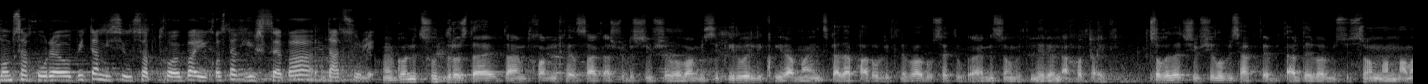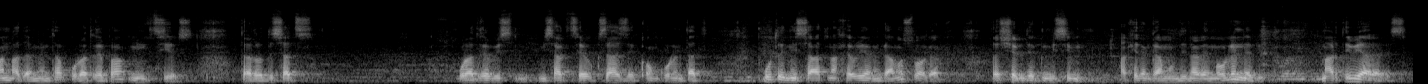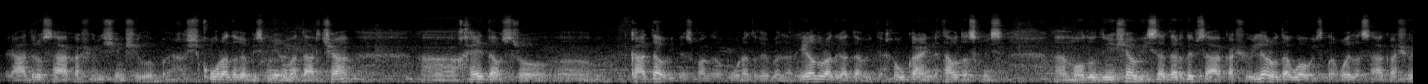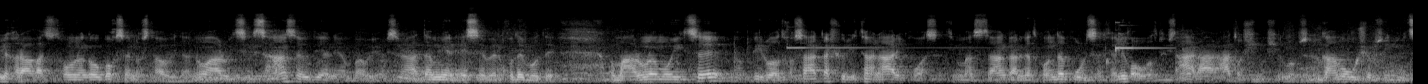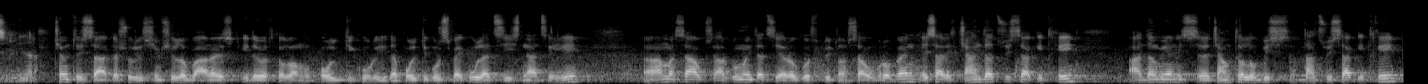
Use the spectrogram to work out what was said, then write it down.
მომსახურეობით და მისი უსაფრთხოება იყოს და ღირსება დაცული. მე მგონი ცუდ დროს დაემთხვა მიხეილ სააკაშვილის სიმშილობა, მისი პირველი კვირა მაინც გადაფარული იქნება რუსეთ-უკრაინის ომით, მე ნახოთ რა იქნება. ზოგადად სიმშილობის აქტები ტარდება მისთვის, რომ ამან ადამიანთა ყურადღება მიიქციოს და როდესაც ყურადღების მისაქცევ გზაზე კონკურენტად პუტინის საათნახევრიანი გამოსვლა გაქვს და შემდეგ მისი აქედან გამომდინარე მოვლენები მარტივი არ არის. რა დრო სააკაშვილის შემშილობა, ხა ყურადღების მიღმა დარჩა. ხედავს რომ გადავიდა სხვაგან ყურადღება და რეალურად გადავიდა ხა უკრაინა თავდასხმის მოლოდინშა ვისადარდებს სააკაშვილი და რო დაგვავიწყდა ყველა სააკაშვილი ხა რაღაც თხოვნა გოგხსენოს თავიდან. ნუ არ ვიცი, ძალიან სევდიანი ამბავი არის რა ადამიანი ესე ვერ ხვდებოდე რომ არ უნდა მოიქცე პირველად ხო სააკაშვილთან არ იყო ასეთი მას ძალიან კარგად ქონდა პულსი ხელი ყოველთვის. ა რა რატო შიმშილობს? გამოუშვებს იმ მიციხი და ჩემთვის სააკაშვილის შიმშილობა არ არის კიდევ ერთხელ ამ პოლიტიკური და პოლიტიკური სპეკულაციის ნაწილი. ამას აქვს არგუმენტაცია როგორც თვითონ საუბრობენ. ეს არის ჯანდაცვის საკითხი. ადამიანის ჯანმრთელობის დაცვის საკითხი.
